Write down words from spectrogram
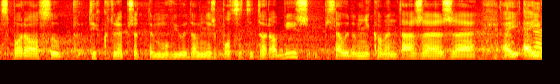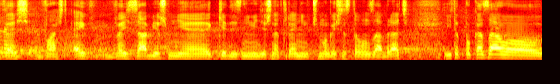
sporo osób, tych, które przedtem mówiły do mnie, że po co ty to robisz, pisały do mnie komentarze, że ej, ej weź, właśnie, ej weź zabierz mnie, kiedy z nim idziesz na trening, czy mogę się z tobą zabrać. I to pokazało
